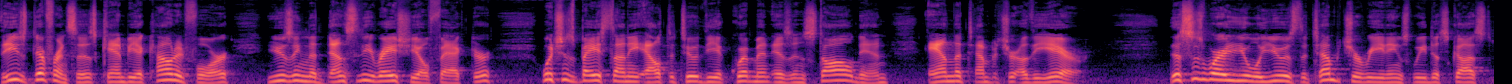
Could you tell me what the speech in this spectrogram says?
These differences can be accounted for using the density ratio factor, which is based on the altitude the equipment is installed in and the temperature of the air. This is where you will use the temperature readings we discussed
